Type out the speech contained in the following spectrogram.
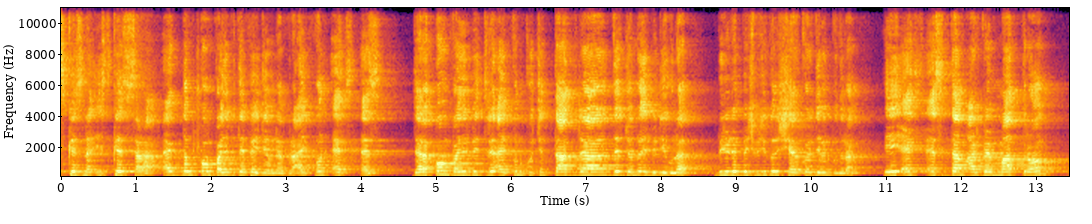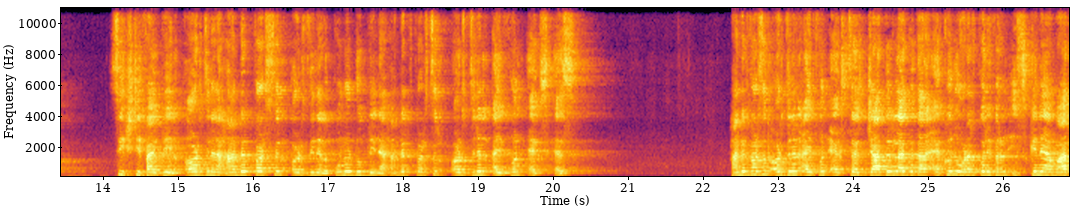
স্কেচ না স্কেচ ছাড়া। একদম কম প্রাইজের ভিতরে পেয়ে যাবেন আপনারা আইফোন এক্স এস যারা কম প্রাইজের ভিতরে আইফোন খুঁজছেন, তাদের জন্য এই ভিডিওগুলো ভিডিওটা বেশি বেশি করে শেয়ার করে দেবেন বন্ধুরা। এই এক্স এস দাম আসবে মাত্র sixty five real original hundred percent original কোনো ডুবলি না hundred percent original iPhone X S hundred percent original iPhone X S যাদের লাগবে তারা এখনই অর্ডার করে ফেলুন স্ক্রিনে আমার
